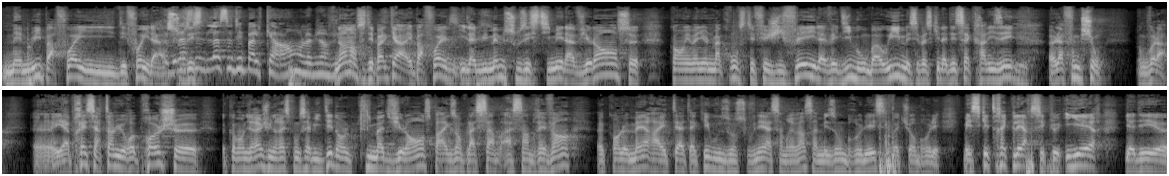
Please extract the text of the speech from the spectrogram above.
Même lui, parfois, il, des fois, il a sous-estimé. Là, c'était pas le cas, hein, on l'a bien vu. Non, non, c'était pas le cas. Et parfois, il a lui-même sous-estimé la violence. Quand Emmanuel Macron s'était fait gifler, il avait dit bon bah oui, mais c'est parce qu'il a désacralisé euh, la fonction. Donc voilà. Euh, et après, certains lui reprochent, euh, comment dirais-je, une responsabilité dans le climat de violence. Par exemple, à Saint-Brévin, euh, quand le maire a été attaqué, vous vous en souvenez, à Saint-Brévin, sa maison brûlée, ses voitures brûlées. Mais ce qui est très clair, c'est que hier, il y a des,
